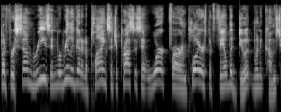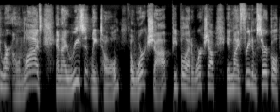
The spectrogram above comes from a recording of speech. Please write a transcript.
But for some reason, we're really good at applying such a process at work for our employers, but fail to do it when it comes to our own lives. And I recently told a workshop, people at a workshop in my Freedom Circle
